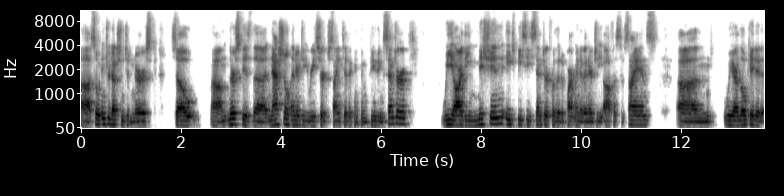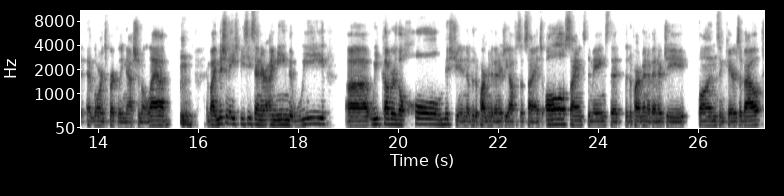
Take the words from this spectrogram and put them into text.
Uh, so introduction to NERSC. So um, NERSC is the National Energy Research Scientific and Computing Center. We are the mission HPC Center for the Department of Energy Office of Science. Um, we are located at Lawrence Berkeley National Lab. and by mission HPC Center, I mean that we uh, we cover the whole mission of the Department of Energy Office of Science, all science domains that the Department of Energy funds and cares about.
